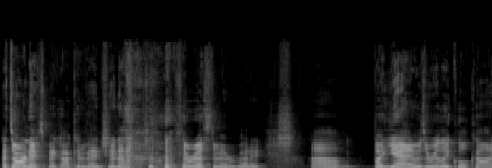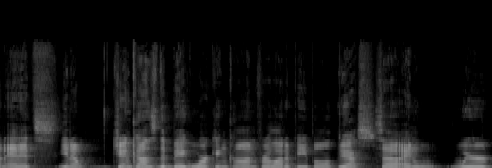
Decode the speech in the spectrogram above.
that's our next big hot convention. the rest of everybody. Um, but yeah, it was a really cool con, and it's you know Gen Con's the big working con for a lot of people. Yes. So and we're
